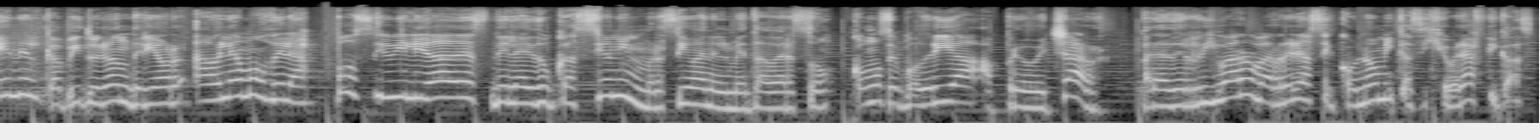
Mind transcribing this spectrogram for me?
En el capítulo anterior hablamos de las posibilidades de la educación inmersiva en el metaverso, cómo se podría aprovechar para derribar barreras económicas y geográficas,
